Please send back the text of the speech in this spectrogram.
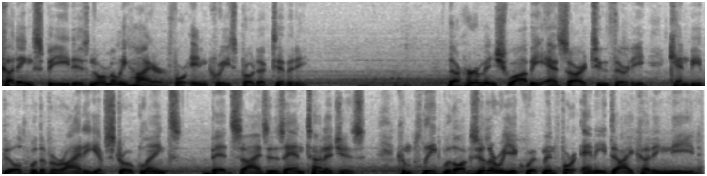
Cutting speed is normally higher for increased productivity. The Herman Schwabe SR230 can be built with a variety of stroke lengths, bed sizes, and tonnages, complete with auxiliary equipment for any die cutting need.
